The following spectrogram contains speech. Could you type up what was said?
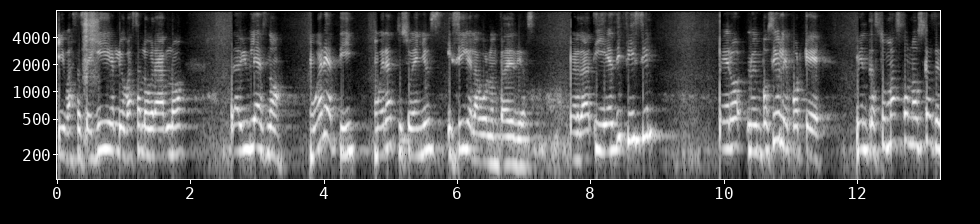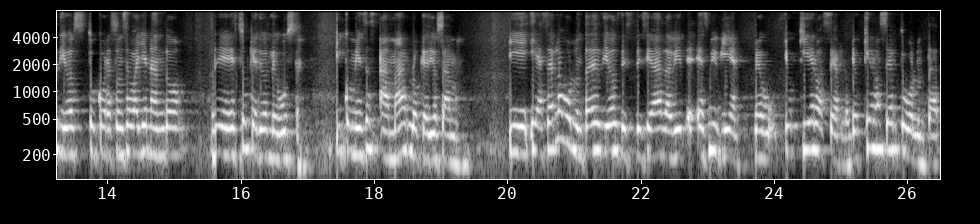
y vas a seguirlo, vas a lograrlo. La Biblia es no, muere a ti, muere a tus sueños y sigue la voluntad de Dios, ¿verdad? Y es difícil, pero no imposible, porque mientras tú más conozcas de Dios, tu corazón se va llenando de eso que a Dios le gusta y comienzas a amar lo que Dios ama. Y, hacer la voluntad de Dios, decía David, e, es mi bien, yo quiero hacerlo, yo quiero hacer tu voluntad.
